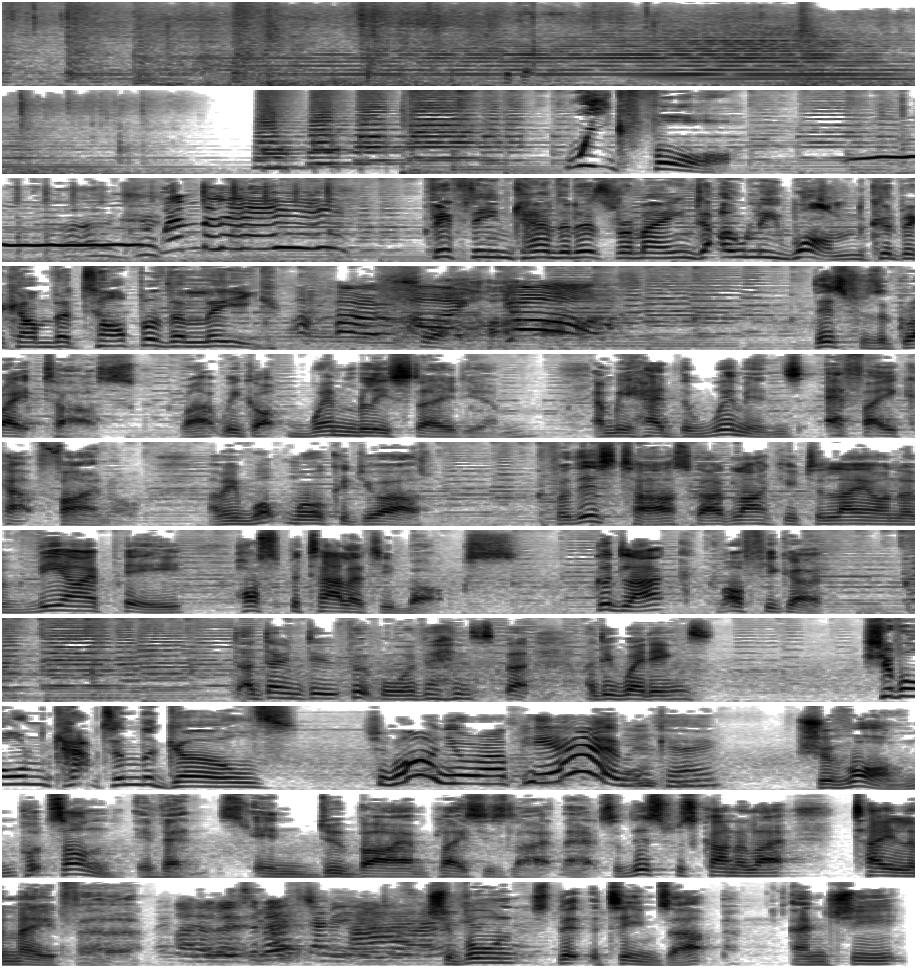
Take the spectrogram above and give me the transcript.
Week four. Wembley! 15 candidates remained, only one could become the top of the league. Oh my God! This was a great task, right? We got Wembley Stadium and we had the Women's FA Cup final. I mean, what more could you ask? For this task, I'd like you to lay on a VIP hospitality box. Good luck, off you go. I don't do football events, but I do weddings. Siobhan captained the girls. Siobhan, you're our PM. Okay. Siobhan puts on events in Dubai and places like that, so this was kind of like tailor-made for her. I'm Elizabeth. Siobhan split the teams up and she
